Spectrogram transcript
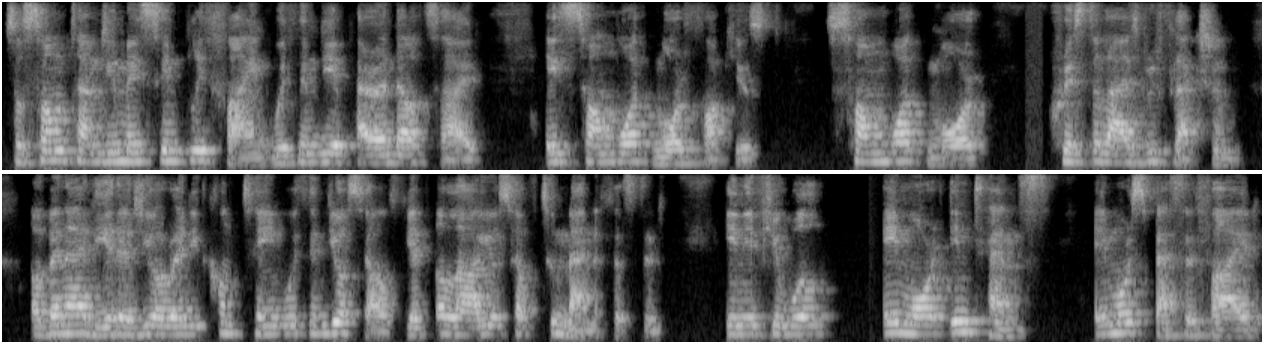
So sometimes you may simply find within the apparent outside a somewhat more focused, somewhat more crystallized reflection of an idea that you already contain within yourself, yet allow yourself to manifest it in, if you will, a more intense, a more specified,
